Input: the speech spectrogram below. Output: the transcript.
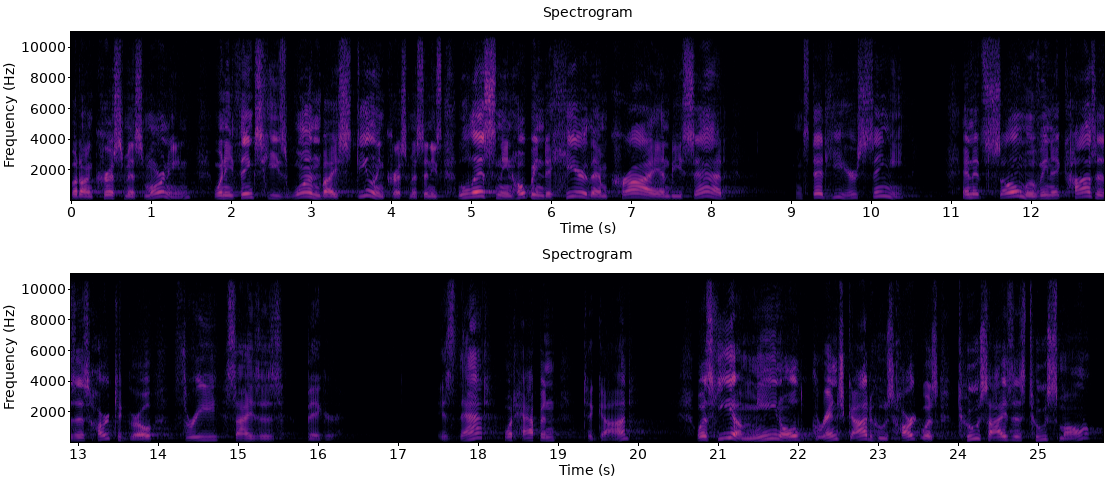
But on Christmas morning, when he thinks he's won by stealing Christmas and he's listening, hoping to hear them cry and be sad, instead he hears singing. And it's so moving, it causes his heart to grow three sizes bigger. Is that what happened to God? Was he a mean old Grinch God whose heart was two sizes too small?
